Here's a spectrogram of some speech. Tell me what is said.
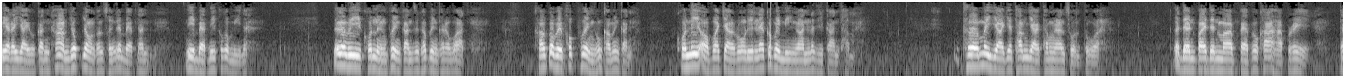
มีอะไรใหญ่กว่ากันห้ามยกย่องสรรเสริญกันแบบนั้น นี่แบบนี้เขาก็มีนะแล้วก็มีคนหนึ่งเพื่อนกันซึ่งเขาเป็นคารวาสเขาก็ไปพบเพื่อนของเขาเหมือนกัน คนนี้ออกมาจากโรงเรียนแล้วก็ไม่มีงานราชการทำ เธอไม่อยากจะทำอยากทำงานส่วนตัว ก็เดินไปเดินมาแบบพ่อค้าหับเร่ แต่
